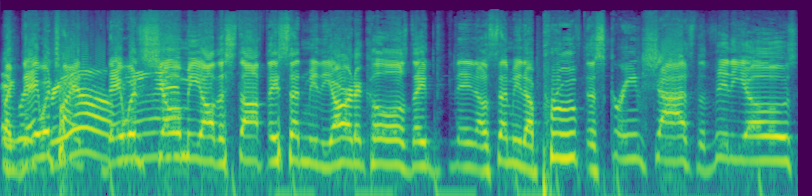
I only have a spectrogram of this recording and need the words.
like they would try real, they would show me all the stuff they send me the articles they, they you know send me the proof the screenshots the videos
